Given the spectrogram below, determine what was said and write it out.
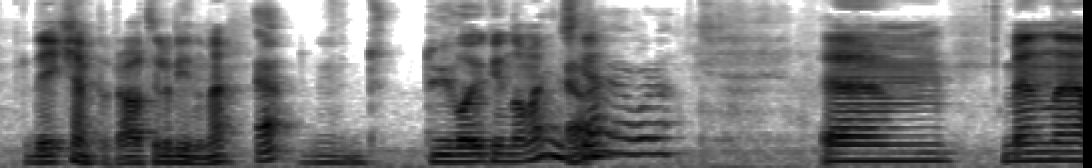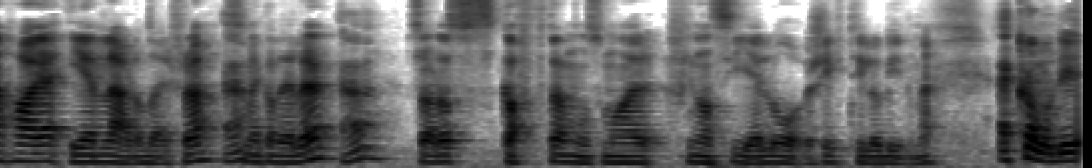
det gikk kjempebra til å begynne med. Ja. Du var jo kunde av meg, Ja, husker jeg. jeg var det. Um, men uh, har jeg én lærdom derfra Ja. som jeg kan dele, Ja. så er det å skaffe deg noen som har finansiell oversikt til å begynne med. Jeg kaller de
